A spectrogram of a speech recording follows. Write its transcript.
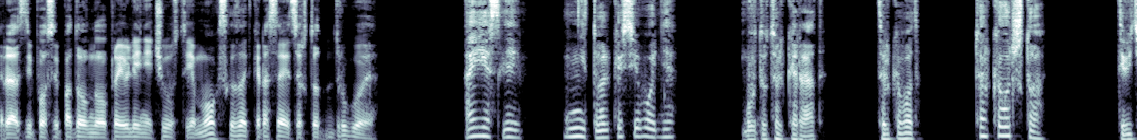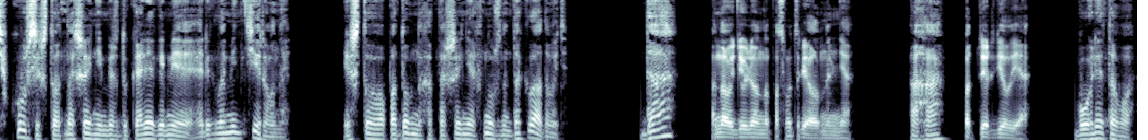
Разве после подобного проявления чувств я мог сказать красавице что-то другое? «А если не только сегодня. Буду только рад. Только вот... Только вот что? Ты ведь в курсе, что отношения между коллегами регламентированы, и что о подобных отношениях нужно докладывать? Да? Она удивленно посмотрела на меня. Ага, подтвердил я. Более того,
